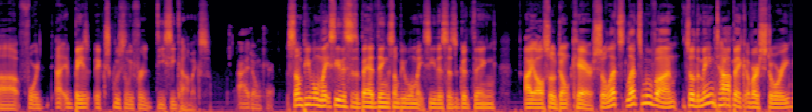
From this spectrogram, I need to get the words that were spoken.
uh, for uh, base, exclusively for DC Comics. I don't care. Some people might see this as a bad thing. Some people might see this as a good thing. I also don't care. So let's let's move on. So the main topic of our story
